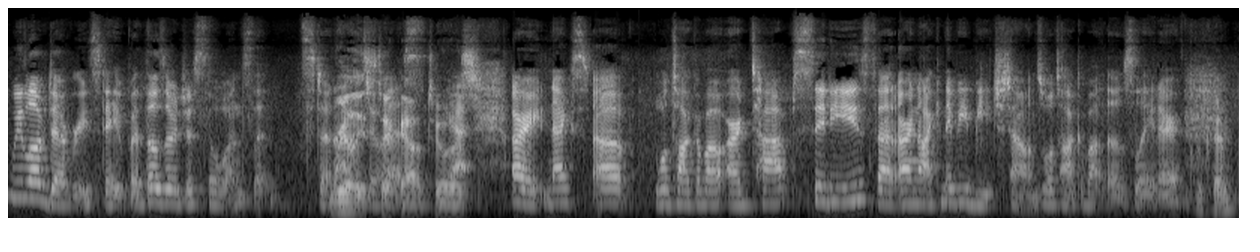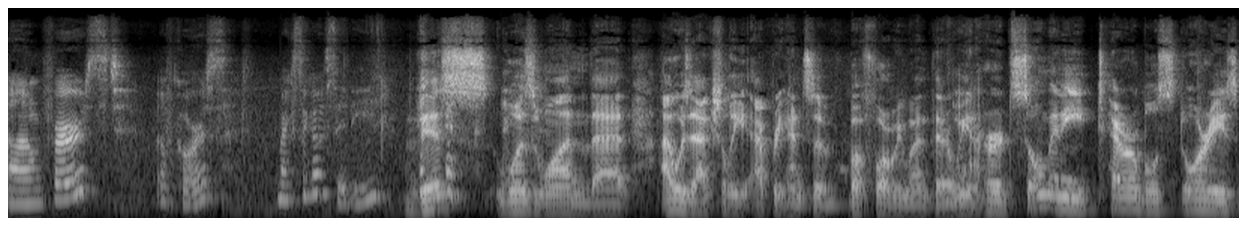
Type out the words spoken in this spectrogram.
we loved every state, but those are just the ones that stood out Really to stick us. out to Yeah. us. All right, next up, we'll talk about our top cities that are not going to be beach towns. We'll talk about those later. Okay. Um, first, of course, Mexico City. This was one that I was actually apprehensive before we went there. We had heard so many terrible stories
